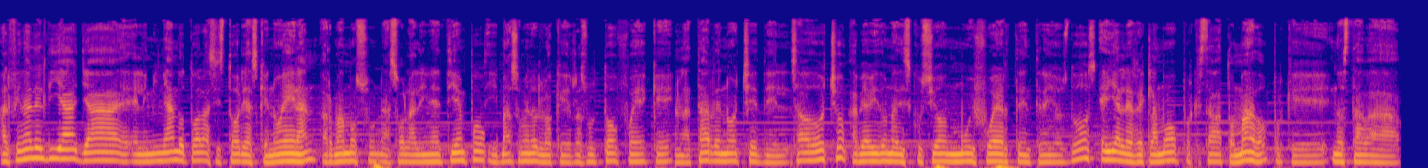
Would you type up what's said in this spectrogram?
al final del día, ya eliminando todas las historias que no eran, armamos una sola línea de tiempo y más o menos lo que resultó fue que en la tarde noche del sábado 8 había habido una discusión muy fuerte entre ellos dos. Ella le reclamó porque estaba tomado, porque no estaba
